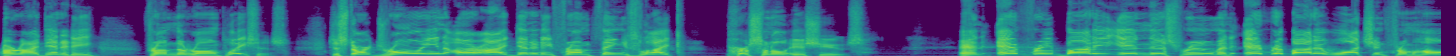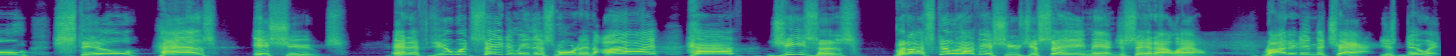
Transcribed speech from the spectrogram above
our identity from the wrong places, to start drawing our identity from things like personal issues. And everybody in this room and everybody watching from home still has issues. And if you would say to me this morning, I have Jesus, but I still have issues, just say amen. Just say it out loud. Write it in the chat. Just do it.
